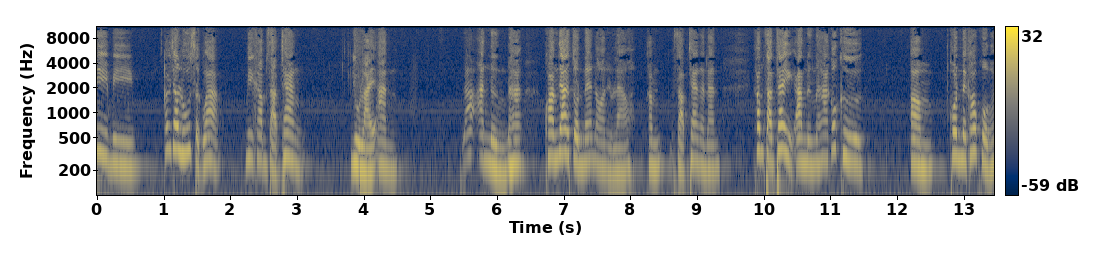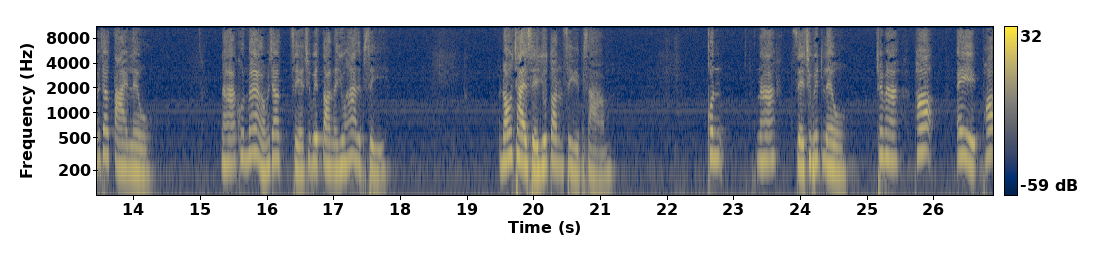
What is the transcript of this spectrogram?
ที่มีข้าพเจ้ารู้สึกว่ามีคำสาปแช่งอยู่หลายอัน และอันหนึ่งนะคะ ความยากจนแน่นอนอยู่แล้วคำสาปแช่งอันนั้นคำสาปแช่งอีกอันหนึ่งนะคะก็คืออคนในครอบครัวของพระเจ้าตายเร็วนะคะคุณแม่ของพระเจ้าเสียชีวิตตอนอายุห้าสิบสี่น้องชายเสียอายุตอนสี่สิบสามคนนะคะเสียชีวิตเร็ว ใช่ไหมเพราะไอ้เพราะ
